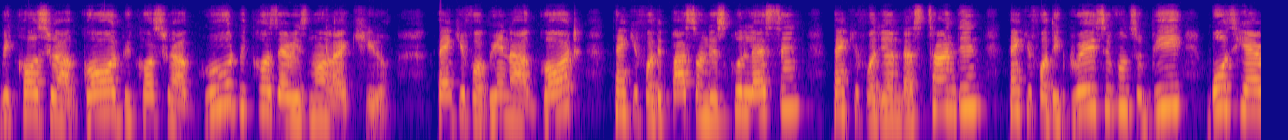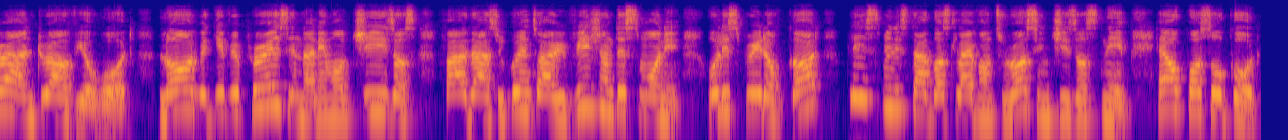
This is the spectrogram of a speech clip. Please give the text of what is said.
because you are God, because you are good, because there is none like you. Thank you for being our God. Thank you for the past the school lesson. Thank you for the understanding. Thank you for the grace even to be both hearer and doer of your word. Lord, we give you praise in the name of Jesus. Father, as we go into our revision this morning, Holy Spirit of God, please minister God's life unto us in Jesus' name. Help us, O God,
